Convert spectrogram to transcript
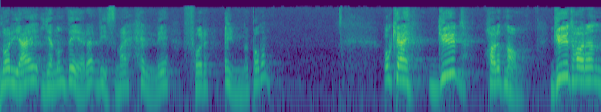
når jeg gjennom dere viser meg hellig for øynene på dem. Ok, Gud har et navn. Gud en,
